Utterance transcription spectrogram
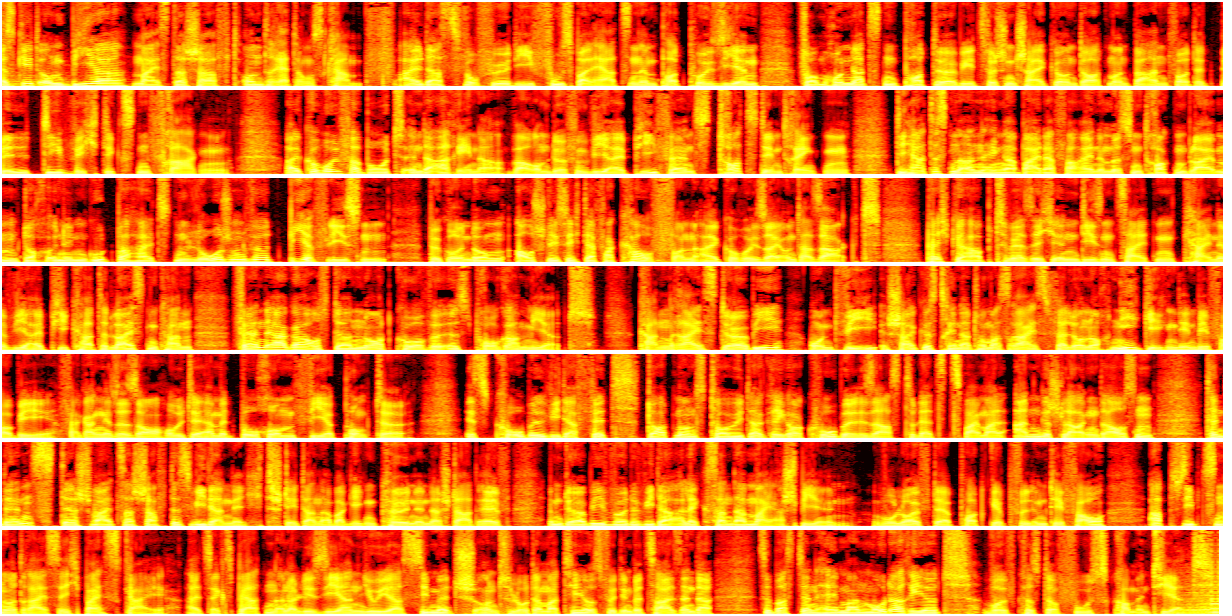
Es geht um Bier, Meisterschaft und Rettungskampf. All das, wofür die Fußballherzen im Pott pulsieren. Vom 100. Pott-Derby zwischen Schalke und Dortmund beantwortet Bild die wichtigsten Fragen. Alkoholverbot in der Arena. Warum dürfen VIP-Fans trotzdem trinken? Die härtesten Anhänger beider Vereine müssen trocken bleiben, doch in den gut beheizten Logen wird Bier fließen. Begründung, ausschließlich der Verkauf von Alkohol sei untersagt. Pech gehabt, wer sich in diesen Zeiten keine VIP-Karte leisten kann. Fanärger aus der Nordkurve ist programmiert. Kann Reis Derby? Und wie? Schalkes Trainer Thomas Reis verlor noch nie gegen den BVB. Vergangene Saison holte er mit Bochum vier Punkte. Ist Kobel wieder fit? Dortmunds Torhüter Gregor Kobel saß zuletzt zweimal angeschlagen draußen. Tendenz, der Schweizer schafft es wieder nicht, steht dann aber gegen Köln in der Startelf. Im Derby würde wieder Alexander Meyer spielen. Wo läuft der Pottgipfel im TV? Ab 17.30 Uhr bei Sky. Als Experten analysieren Julia Simic und Lothar Matthäus für den Bezahlsender. Sebastian Hellmann moderiert, Wolf Christoph Fuß kommentiert.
